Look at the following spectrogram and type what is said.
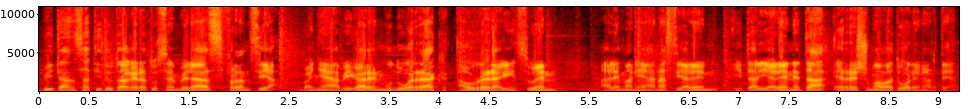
Bitan zatituta geratu zen beraz Frantzia, baina bigarren mundu gerrak aurrera egin zuen Alemania naziaren, Italiaren eta Erresuma batuaren artean.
